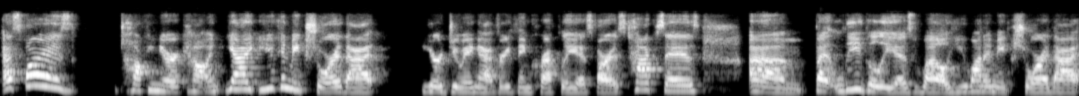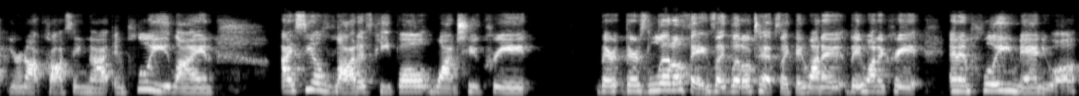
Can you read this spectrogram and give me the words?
as far as talking to your accountant yeah you can make sure that you're doing everything correctly as far as taxes. Um, but legally as well, you want to make sure that you're not crossing that employee line. I see a lot of people want to create there there's little things like little tips like they want to they want to create an employee manual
